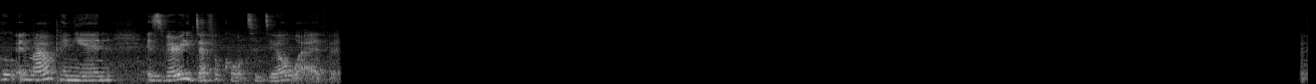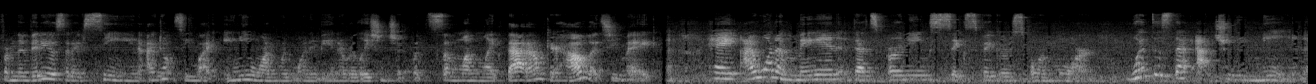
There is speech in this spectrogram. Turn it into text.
who, in my opinion, is very difficult to deal with. From the videos that I've seen, I don't see why anyone would want to be in a relationship with someone like that. I don't care how much you make. Hey, I want a man that's earning six figures or more. What does that actually mean?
